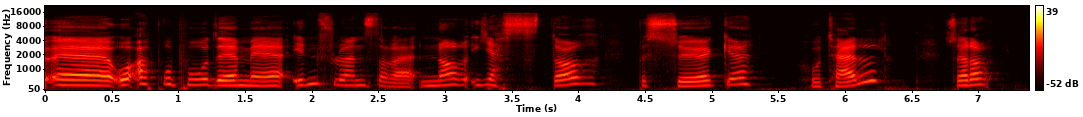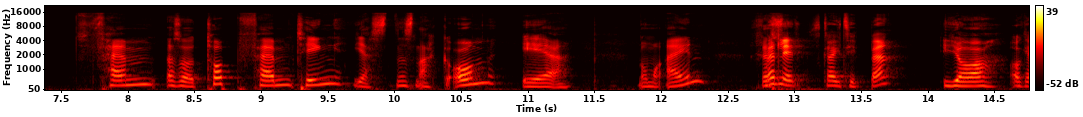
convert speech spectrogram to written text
eh, og apropos det med influensere. Når gjester besøker hotell, så er det fem, altså topp fem ting gjestene snakker om, er nummer én Vent litt, skal jeg tippe? Ja. OK,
